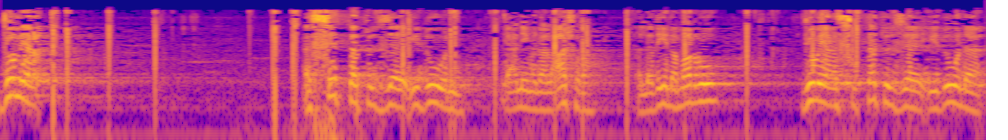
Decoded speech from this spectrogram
جمع الستة الزائدون يعني من العشرة الذين مروا جمع الستة الزائدون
